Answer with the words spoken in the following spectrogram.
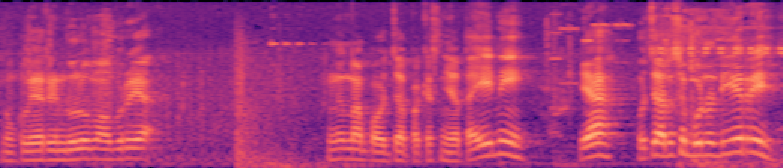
Nuklirin dulu, Bro ya. Ini kenapa Ocha pakai senjata ini? Ya, Ocha harusnya bunuh diri.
